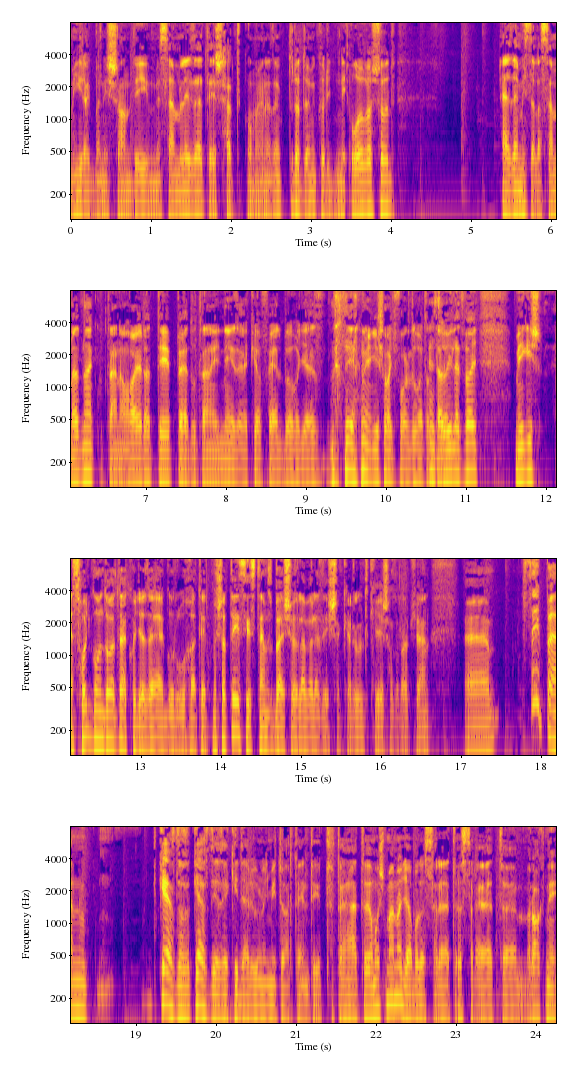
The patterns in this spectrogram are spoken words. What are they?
hírekben is Andi szemlézett, és hát komolyan, ezek, tudod, amikor így olvasod, ez nem hiszel a szemednek, utána hajra téped, utána így nézel ki a fejedből, hogy ez mégis hogy fordulhatott elő, illetve hogy mégis ezt hogy gondolták, hogy ez elgurulhat. Itt most a T-Systems belső levelezése került ki, és az alapján e, szépen kezd, kezd ezért kiderülni, hogy mi történt itt. Tehát most már nagyjából össze lehet, össze lehet rakni.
